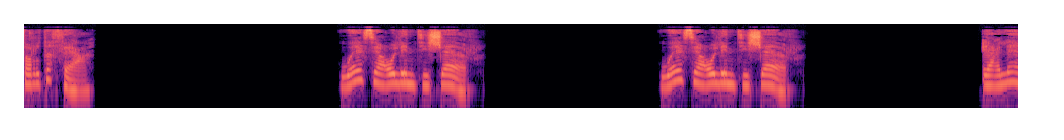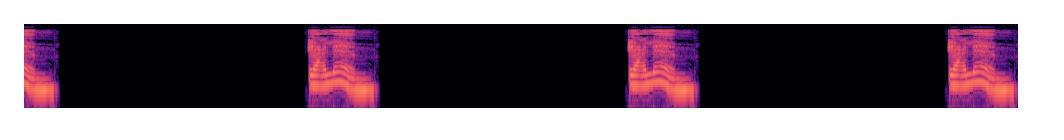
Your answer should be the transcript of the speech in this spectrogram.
ترتفع. واسع الانتشار. واسع الانتشار. إعلام. إعلام. إعلام. إعلام.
